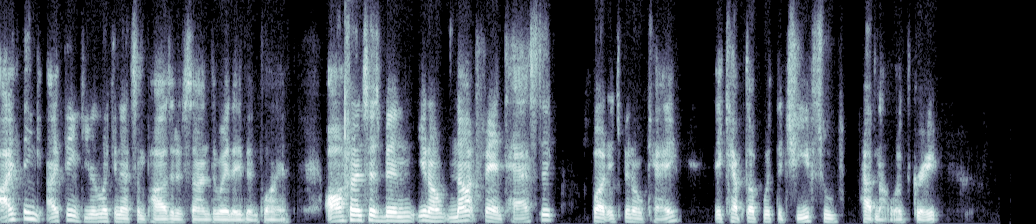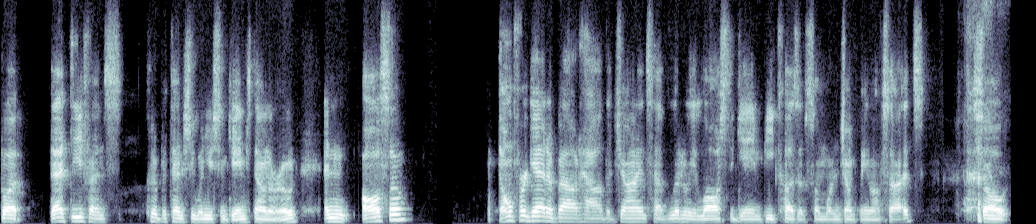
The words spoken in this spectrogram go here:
I think I think you're looking at some positive signs the way they've been playing. Offense has been, you know, not fantastic, but it's been okay. They kept up with the Chiefs, who have not looked great. But that defense could potentially win you some games down the road. And also, don't forget about how the Giants have literally lost the game because of someone jumping off sides. So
